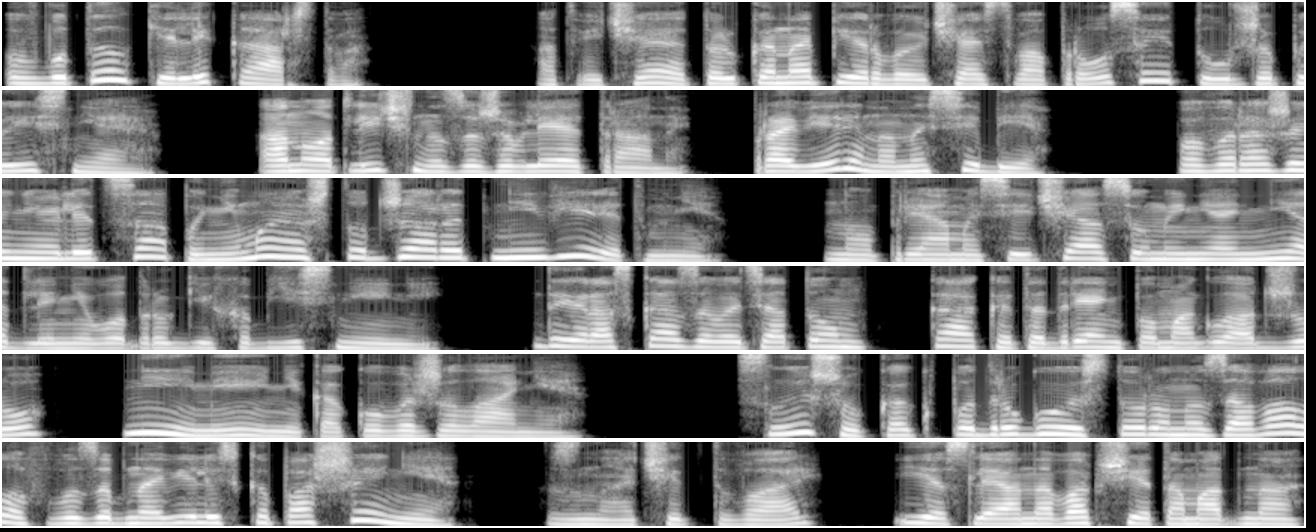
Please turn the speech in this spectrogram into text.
«В бутылке лекарство». Отвечаю только на первую часть вопроса и тут же поясняю. Оно отлично заживляет раны. Проверено на себе. По выражению лица понимаю, что Джаред не верит мне. Но прямо сейчас у меня нет для него других объяснений. Да и рассказывать о том, как эта дрянь помогла Джо, не имею никакого желания. Слышу, как по другую сторону завалов возобновились копошения. Значит, тварь, если она вообще там одна,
